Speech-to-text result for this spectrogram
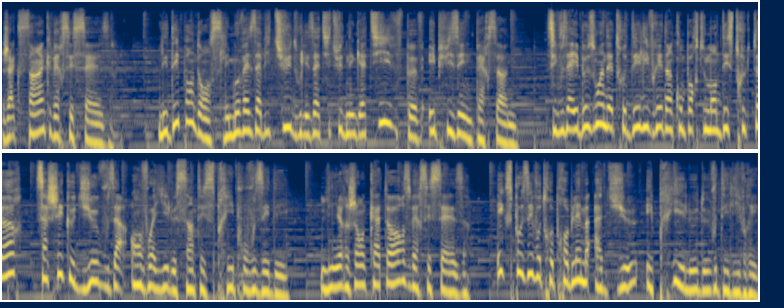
Jacques 5, verset 16. Les dépendances, les mauvaises habitudes ou les attitudes négatives peuvent épuiser une personne. Si vous avez besoin d'être délivré d'un comportement destructeur, sachez que Dieu vous a envoyé le Saint-Esprit pour vous aider. Lire Jean 14, verset 16. Exposez votre problème à Dieu et priez-le de vous délivrer.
